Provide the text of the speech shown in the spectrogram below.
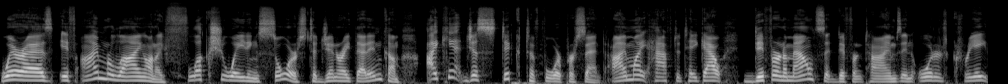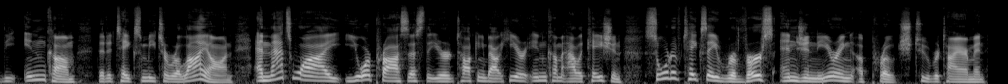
Whereas if I'm relying on a fluctuating source to generate that income, I can't just stick to 4%. I might have to take out different amounts at different times in order to create the income that it takes me to rely on. And that's why your process that you're talking about here, income allocation, sort of takes a reverse engineering approach to retirement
